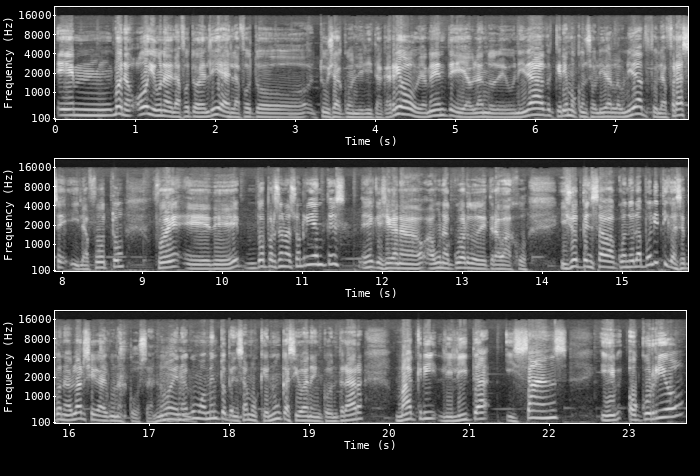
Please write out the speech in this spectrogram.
Em, bueno, hoy una de las fotos del día es la foto tuya con Lilita Carrió, obviamente, y hablando de unidad. Queremos consolidar la unidad, fue la frase, y la foto fue eh, de dos personas sonrientes eh, que llegan a, a, un acuerdo de trabajo. Y yo pensaba, cuando la política se pone a hablar, llega a algunas cosas, ¿no? En algún momento pensamos que nunca se iban a encontrar Macri, Lilita y Sanz. Y ocurrió,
